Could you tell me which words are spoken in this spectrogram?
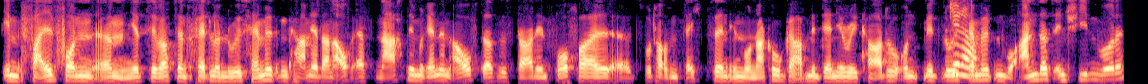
im Fall von ähm, jetzt Sebastian Vettel und Lewis Hamilton kam ja dann auch erst nach dem Rennen auf, dass es da den Vorfall äh, 2016 in Monaco gab mit Daniel Ricciardo und mit Lewis genau. Hamilton, wo anders entschieden wurde.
